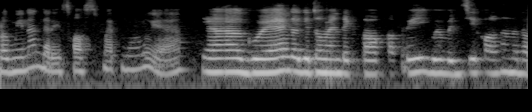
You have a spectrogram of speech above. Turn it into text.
dominan dari sosmed mulu ya Ya gue nggak gitu main TikTok, tapi gue benci kalau ada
